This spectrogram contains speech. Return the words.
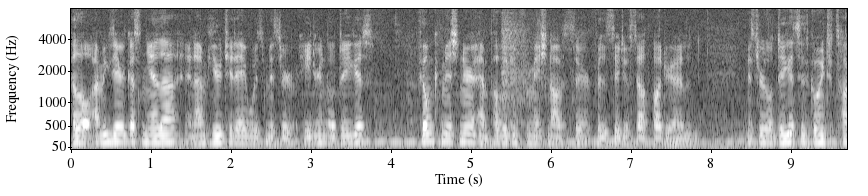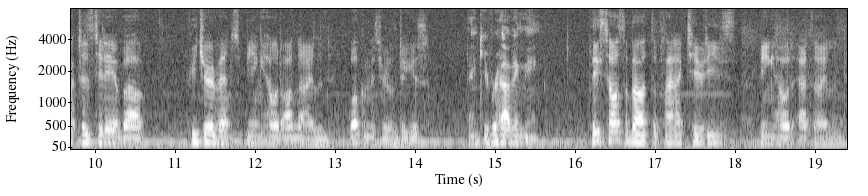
Hello, I'm Xavier Castañeda, and I'm here today with Mr. Adrian Rodriguez, Film Commissioner and Public Information Officer for the City of South Padre Island. Mr. Rodriguez is going to talk to us today about future events being held on the island. Welcome, Mr. Rodriguez. Thank you for having me. Please tell us about the planned activities being held at the island.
